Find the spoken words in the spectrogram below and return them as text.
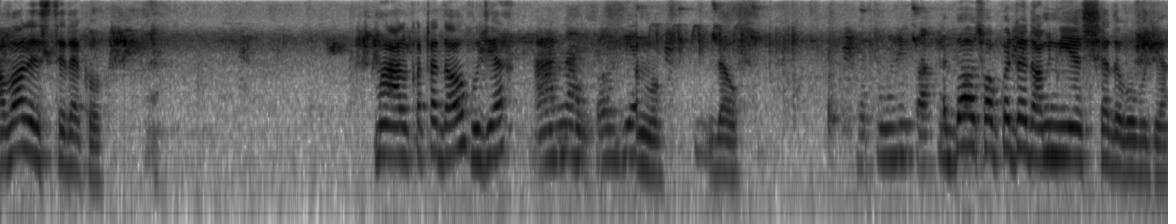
আবার এসছে, দেখো। মা আর কটা দাও আনব দাও। দাও সব কটাই দাও আমি নিয়ে এসে দেবো বুঝিয়া।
